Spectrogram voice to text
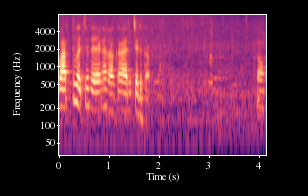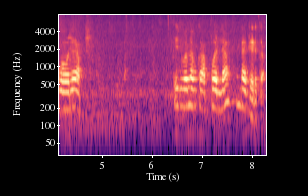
വറുത്ത് വെച്ച തേങ്ങ നമുക്ക് അരച്ചെടുക്കാം. നമുക്ക് ഓരോ ഇതുപോലെ നമുക്ക് അപ്പമെല്ലാം ഉണ്ടാക്കിയെടുക്കാം.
